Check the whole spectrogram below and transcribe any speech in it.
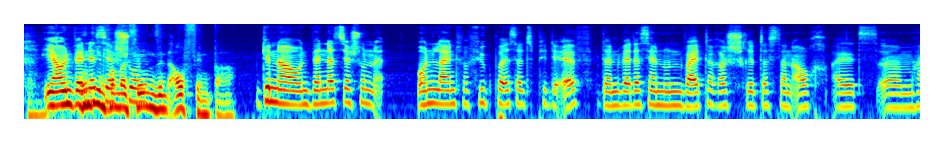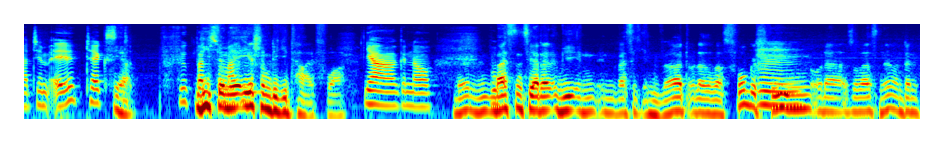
können. Ja, und wenn und die es Informationen ja schon, sind auffindbar. Genau, und wenn das ja schon online verfügbar ist als PDF, dann wäre das ja nun ein weiterer Schritt, das dann auch als ähm, HTML-Text ja verfügbar liegt zu machen. ja eh schon digital vor. Ja, genau. Ne? Meistens ja dann irgendwie in, in, weiß ich, in Word oder sowas vorgeschrieben mm. oder sowas, ne? Und dann,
